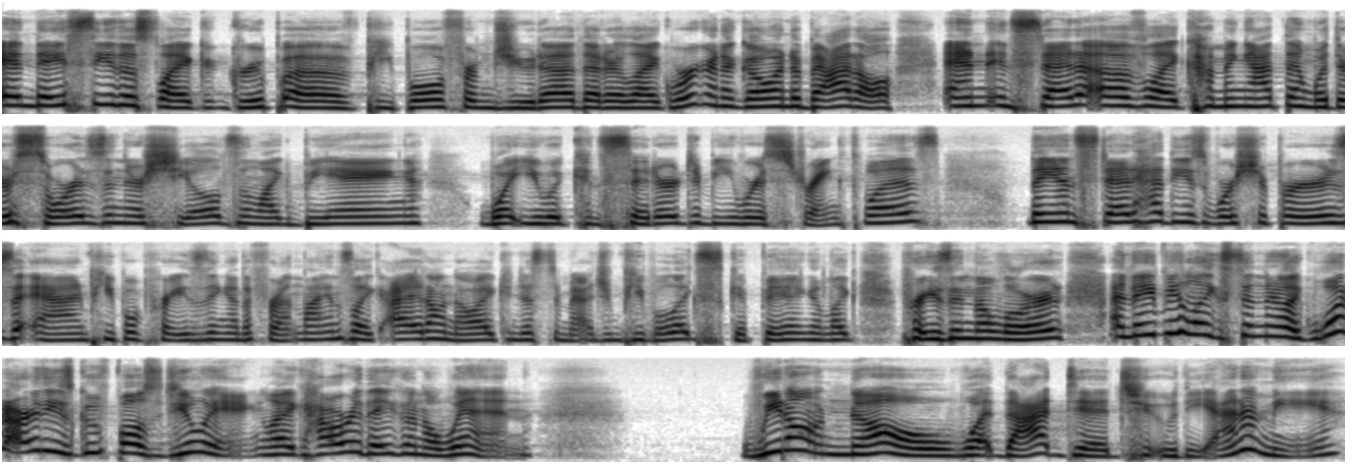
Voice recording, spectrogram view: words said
And they see this like group of people from Judah that are like, we're gonna go into battle. And instead of like coming at them with their swords and their shields and like being what you would consider to be where strength was, they instead had these worshipers and people praising in the front lines. Like, I don't know, I can just imagine people like skipping and like praising the Lord. And they'd be like sitting there, like, what are these goofballs doing? Like, how are they gonna win? We don't know what that did to the enemy.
